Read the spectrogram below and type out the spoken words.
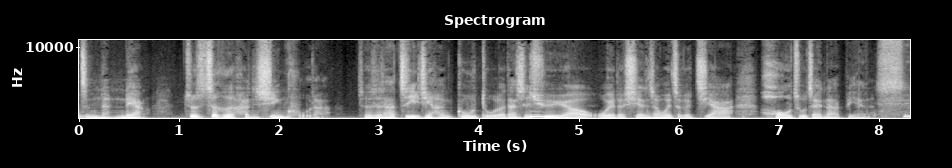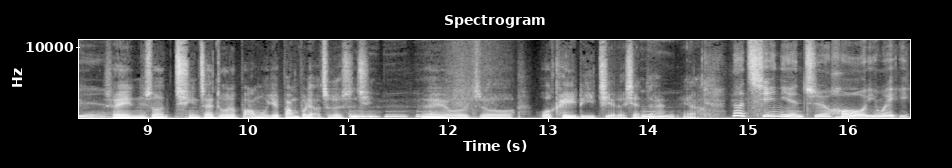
正能量，就是这个很辛苦的。就是他自己已经很孤独了，但是却要为了先生、为这个家 hold 住在那边。是，所以你说请再多的保姆也帮不了这个事情。嗯所以我就我可以理解了。现在，那七年之后，因为一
